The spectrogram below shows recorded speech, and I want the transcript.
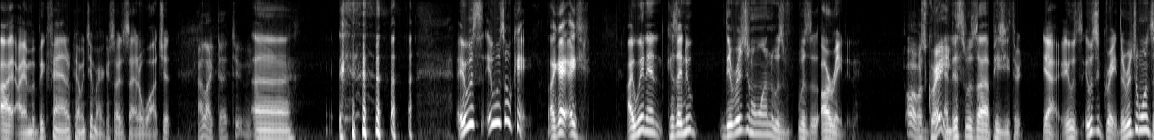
I I am a big fan of Coming to America, so I decided to watch it. I like that too. Uh, it was it was okay. Like I I, I went in because I knew the original one was was R rated, oh, it was great. and this was uh PG three. Yeah, it was it was great. The original one's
